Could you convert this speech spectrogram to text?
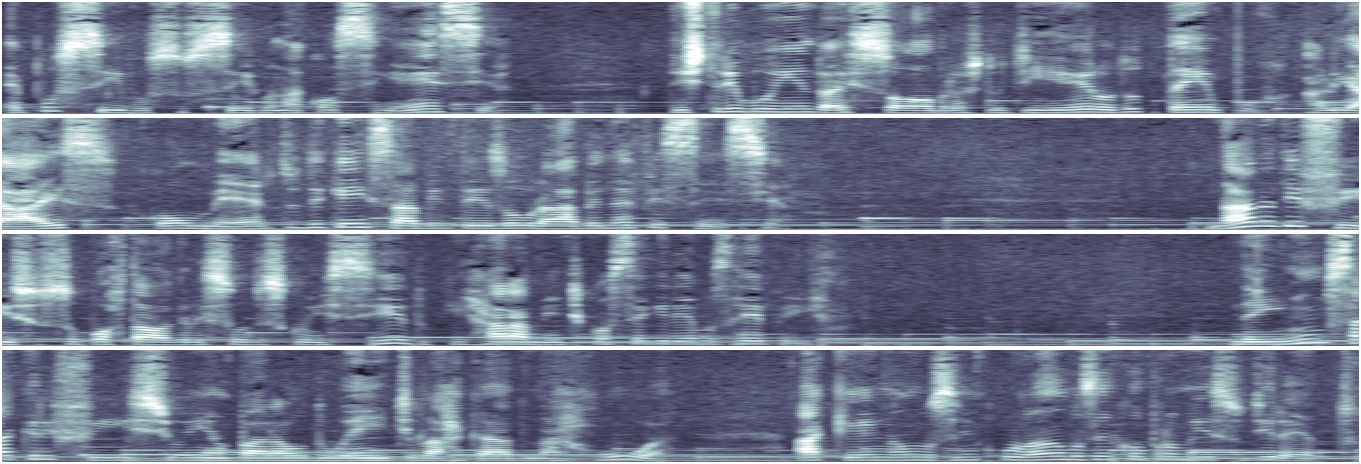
é possível sossego na consciência distribuindo as sobras do dinheiro ou do tempo, aliás, com o mérito de quem sabe entesourar a beneficência. Nada difícil suportar o agressor desconhecido que raramente conseguiremos rever. Nenhum sacrifício em amparar o doente largado na rua a quem não nos vinculamos em compromisso direto.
